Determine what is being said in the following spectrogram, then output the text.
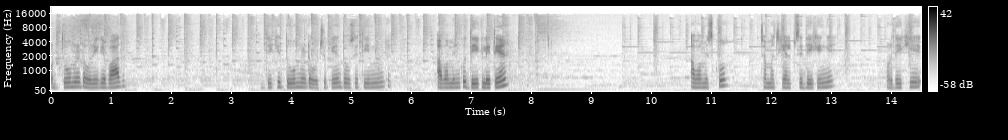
और दो मिनट होने के बाद देखिए, दो मिनट हो चुके हैं, दो से तीन मिनट। अब हम इनको देख लेते हैं। अब हम इसको चम्मच की हेल्प से देखेंगे। और देखिए,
